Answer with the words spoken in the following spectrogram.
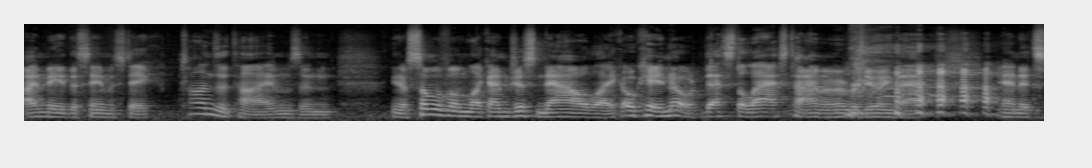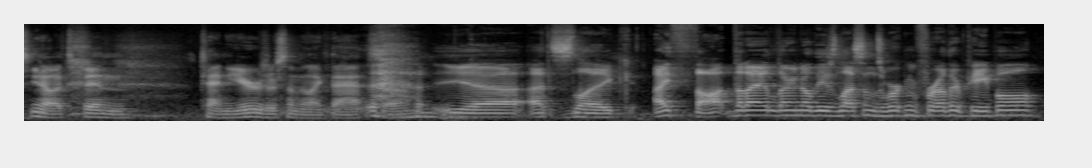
i made the same mistake tons of times and you know some of them like i'm just now like okay no that's the last time i'm ever doing that and it's you know it's been 10 years or something like that so Yeah, that's like I thought that I learned all these lessons working for other people,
